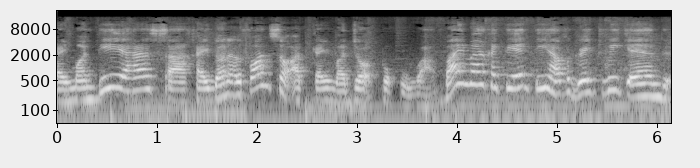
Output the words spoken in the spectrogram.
kay Mon Diaz, uh, kay Don Alfonso at kay Majo Pukua. Bye mga ka-TNT. Have a great weekend.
